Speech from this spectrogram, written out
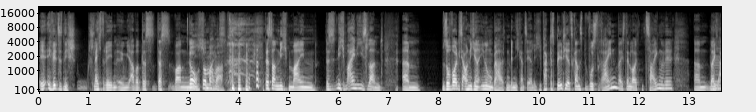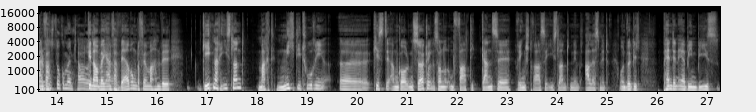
ich, ich will es jetzt nicht sch schlecht reden irgendwie, aber das, das war Doch, nicht doch, mach meins. das war nicht mein, das ist nicht mein Island. Ähm, so wollte ich es auch nicht in Erinnerung behalten, bin ich ganz ehrlich. Ich packe das Bild hier jetzt ganz bewusst rein, weil ich es den Leuten zeigen will, ähm, weil ich Mhm, einfach das dokumentarisch. Genau, weil ich einfach Werbung dafür machen will. Geht nach Island, macht nicht die Touri-Kiste am Golden Circle, sondern umfahrt die ganze Ringstraße Island und nehmt alles mit. Und wirklich pennt in Airbnbs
